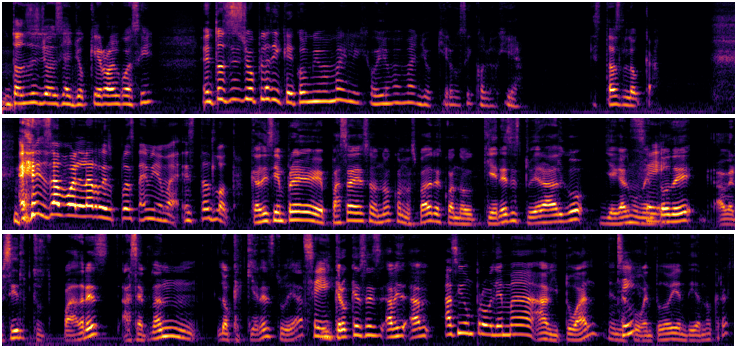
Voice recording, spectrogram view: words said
Entonces yo decía, yo quiero algo así. Entonces yo platiqué con mi mamá y le dije, oye mamá, yo quiero psicología. Estás loca. Esa fue la respuesta de mi mamá, estás loca. Casi siempre pasa eso, ¿no? Con los padres, cuando quieres estudiar algo, llega el momento de a ver si tus padres aceptan lo que quieres estudiar. Sí. Y creo que eso es, ha, sido un problema habitual en la juventud hoy en día, ¿no crees?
